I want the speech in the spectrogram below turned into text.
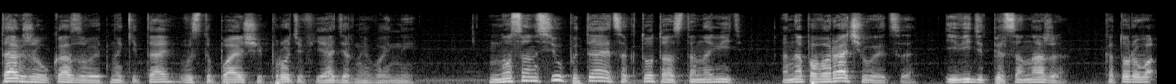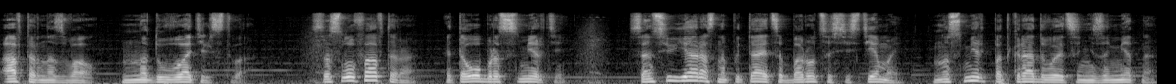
также указывает на Китай, выступающий против ядерной войны. Но Сансю пытается кто-то остановить. Она поворачивается и видит персонажа, которого автор назвал «надувательство». Со слов автора, это образ смерти. Сансю яростно пытается бороться с системой, но смерть подкрадывается незаметно,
